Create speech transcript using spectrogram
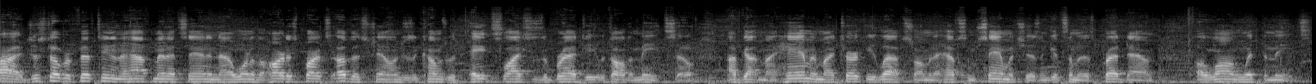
All right, just over 15 and a half minutes in, and now one of the hardest parts of this challenge is it comes with eight slices of bread to eat with all the meat. So I've got my ham and my turkey left, so I'm gonna have some sandwiches and get some of this bread down along with the meats.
